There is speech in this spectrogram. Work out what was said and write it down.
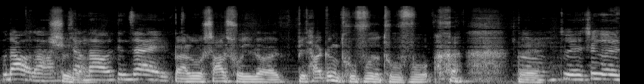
出道的，没想到现在半路杀出一个比他更屠夫的屠夫，对，嗯，对，这个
